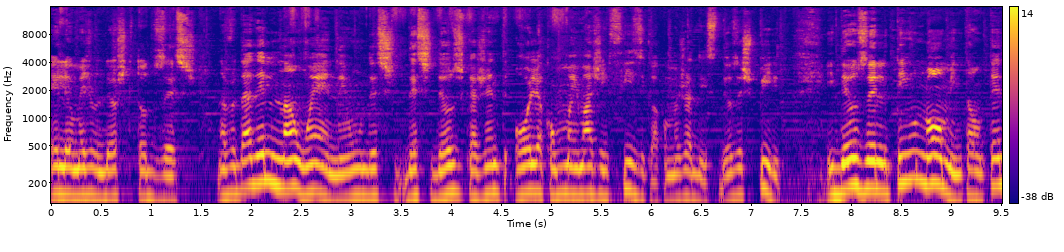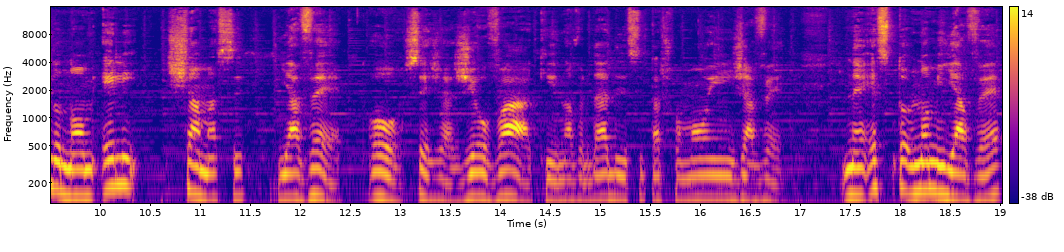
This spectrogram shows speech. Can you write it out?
ele é o mesmo Deus que todos esses. Na verdade, ele não é nenhum desses, desses deuses que a gente olha como uma imagem física, como eu já disse. Deus é espírito. E Deus ele tem um nome, então, tendo o nome, ele chama-se Yahvé, ou seja, Jeová, que na verdade se transformou em Javé. Né? Esse nome Yahvé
